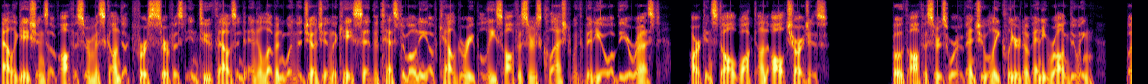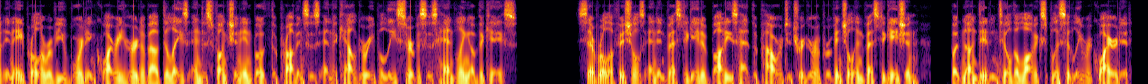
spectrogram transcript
Allegations of officer misconduct first surfaced in 2011 when the judge in the case said the testimony of Calgary police officers clashed with video of the arrest. Arkinstall walked on all charges. Both officers were eventually cleared of any wrongdoing, but in April a review board inquiry heard about delays and dysfunction in both the provinces and the Calgary Police Service's handling of the case. Several officials and investigative bodies had the power to trigger a provincial investigation, but none did until the law explicitly required it,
